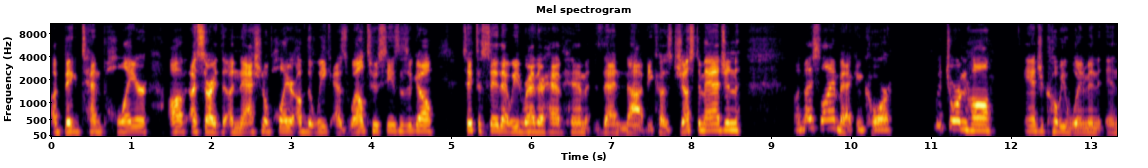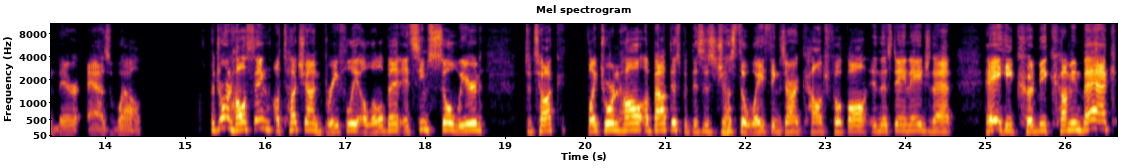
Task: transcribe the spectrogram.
a Big Ten Player of, uh, sorry, a National Player of the Week as well two seasons ago. Safe to say that we'd rather have him than not, because just imagine a nice linebacking corps with Jordan Hall and Jacoby Windmon in there as well. The Jordan Hall thing, I'll touch on briefly a little bit. It seems so weird to talk like Jordan Hall about this, but this is just the way things are in college football in this day and age that, hey, he could be coming back,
